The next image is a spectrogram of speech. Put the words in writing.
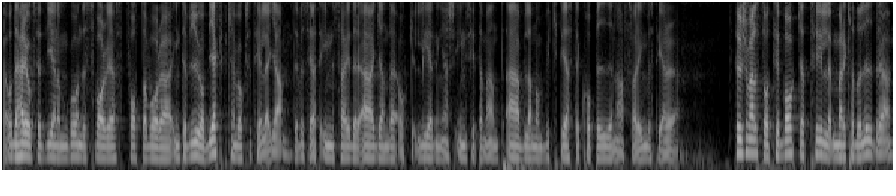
Och det här är också ett genomgående svar vi har fått av våra intervjuobjekt kan vi också tillägga. Det vill säga att insiderägande och ledningars incitament är bland de viktigaste KPI-erna för investerare. Hur som helst då, tillbaka till Mercado Libre.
